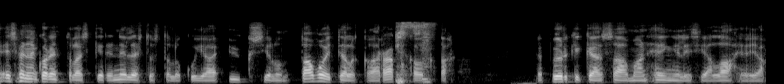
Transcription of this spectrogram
ensimmäinen korintolaiskirja 14. luku ja 1, jolloin tavoitelkaa rakkautta ja pyrkikää saamaan hengellisiä lahjoja,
